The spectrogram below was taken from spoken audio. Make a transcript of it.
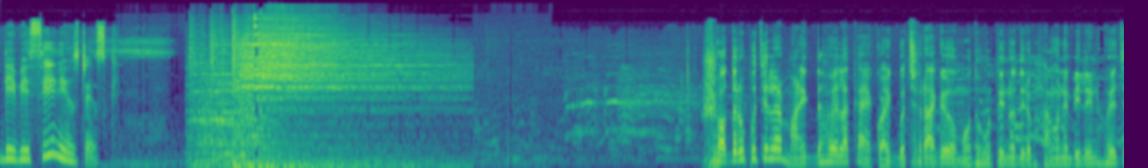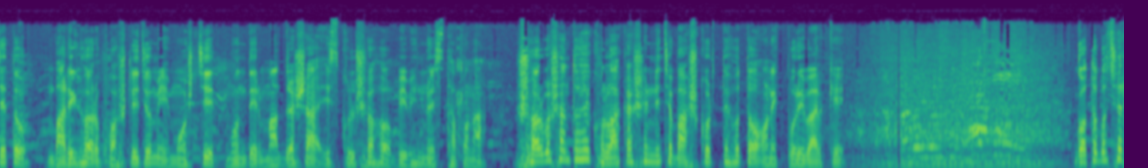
DBC news desk. সদর উপজেলার মানিকদাহ এলাকায় কয়েক বছর আগেও মধুমতি নদীর ভাঙনে বিলীন হয়ে যেত বাড়িঘর, ফসলি জমি, মসজিদ, মন্দির, মাদ্রাসা স্কুল সহ বিভিন্ন স্থাপনা। সর্বশান্ত হয়ে খোলা আকাশের নিচে বাস করতে হতো অনেক পরিবারকে। গত বছর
